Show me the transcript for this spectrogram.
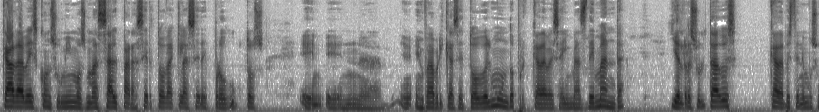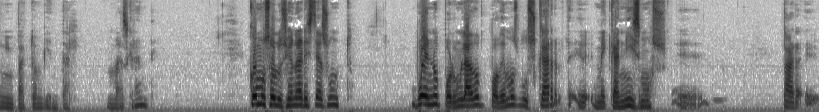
cada vez consumimos más sal para hacer toda clase de productos en, en, en, fábricas de todo el mundo, porque cada vez hay más demanda, y el resultado es cada vez tenemos un impacto ambiental más grande. ¿Cómo solucionar este asunto? Bueno, por un lado podemos buscar eh, mecanismos eh, para... Eh,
